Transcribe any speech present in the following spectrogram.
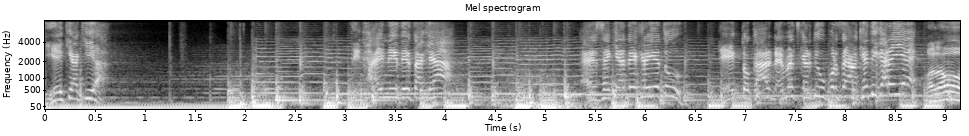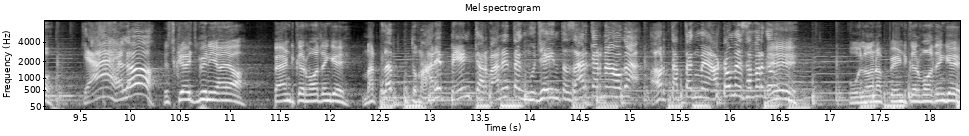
ये क्या किया? दिखाई नहीं देता क्या? ऐसे क्या देख रही है तू? एक तो कार डैमेज कर दी ऊपर से आँखें दिखा रही है। हेलो। क्या? हेलो स्क्रेच भी नहीं आया। पेंट करवा देंगे। मतलब तुम्हारे पेंट करवाने तक मुझे इंतज़ार करना होगा और तब तक मैं ऑटो में सफ़र करूँ। बोला पेंट करवा देंगे।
